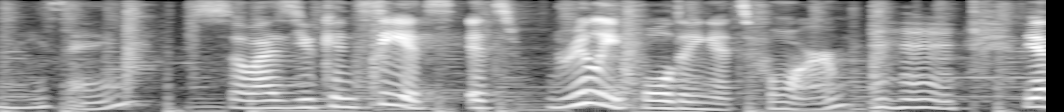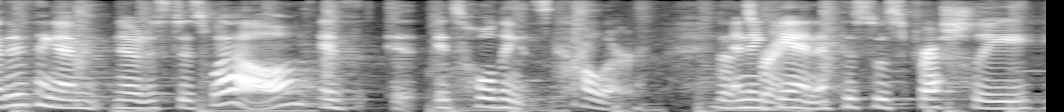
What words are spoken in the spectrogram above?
Amazing. So as you can see, it's it's really holding its form. The other thing I've noticed as well is it's holding its color. That's and right. again, if this was freshly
